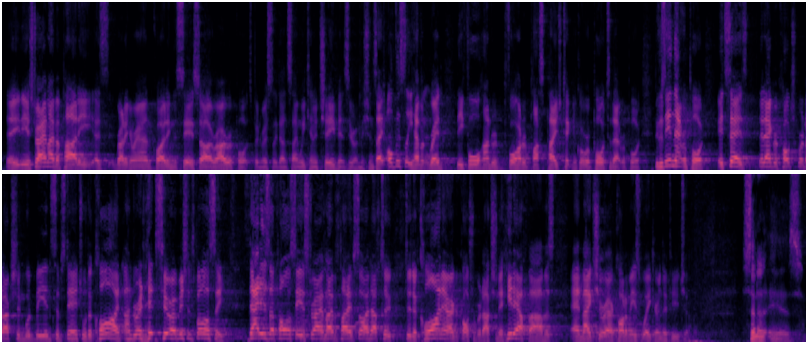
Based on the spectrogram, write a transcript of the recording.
The, the Australian Labor Party is running around quoting the CSIRO report that's been recently done saying we can achieve net zero emissions. They obviously haven't read the 400, 400 plus page technical report to that report, because in that report it says that agricultural production would be in substantial decline under a net zero emissions policy. That is a policy the Australian Labor Party have signed up to, to decline our agricultural production, to hit our farmers and make sure our economy is weaker in the future. Senator Ayres.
